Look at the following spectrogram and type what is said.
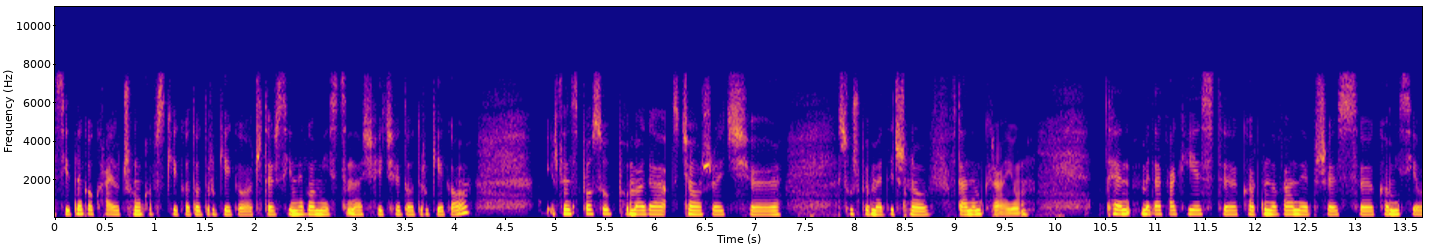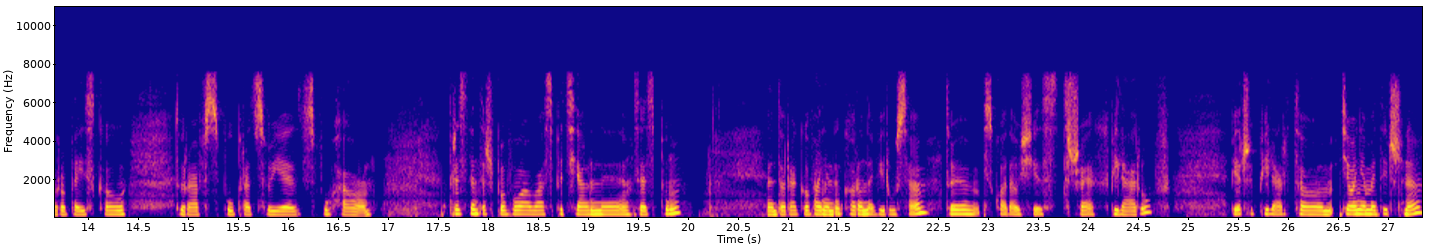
z jednego kraju członkowskiego do drugiego, czy też z jednego miejsca na świecie do drugiego. I w ten sposób pomaga odciążyć e, służbę medyczną w danym kraju. Ten medapak jest koordynowany przez Komisję Europejską, która współpracuje z WHO. Prezydent też powołała specjalny zespół do reagowania na koronawirusa, który składał się z trzech filarów. Pierwszy filar to działania medyczne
